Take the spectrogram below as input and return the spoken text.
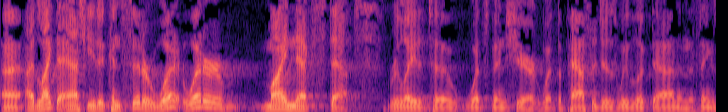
uh, I'd like to ask you to consider what, what are my next steps related to what's been shared, what the passages we've looked at and the things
